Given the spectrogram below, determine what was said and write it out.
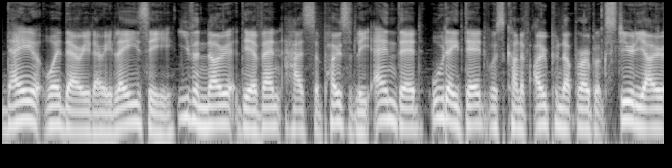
They were very, very lazy. Even though the event has supposedly ended, all they did was kind of opened up Roblox Studio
